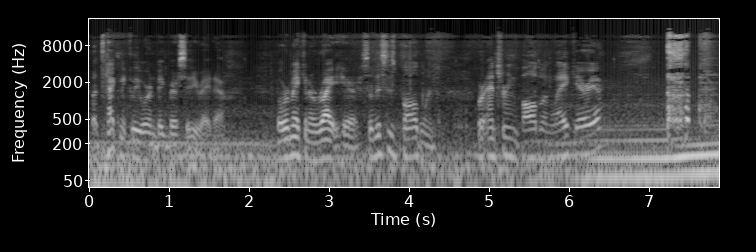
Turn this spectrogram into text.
But technically we're in Big Bear City right now. But we're making a right here. So this is Baldwin. We're entering Baldwin Lake area.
